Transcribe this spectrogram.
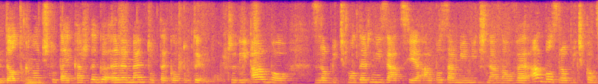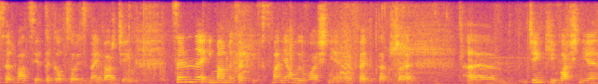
dotknąć tutaj każdego elementu tego budynku, czyli albo zrobić modernizację, albo zamienić na nowe, albo zrobić konserwację tego, co jest najbardziej cenne i mamy taki wspaniały właśnie efekt, także e, dzięki właśnie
